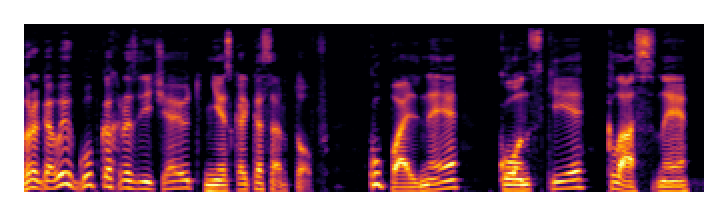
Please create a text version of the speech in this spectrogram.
в роговых губках различают несколько сортов – купальные, конские, классные –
